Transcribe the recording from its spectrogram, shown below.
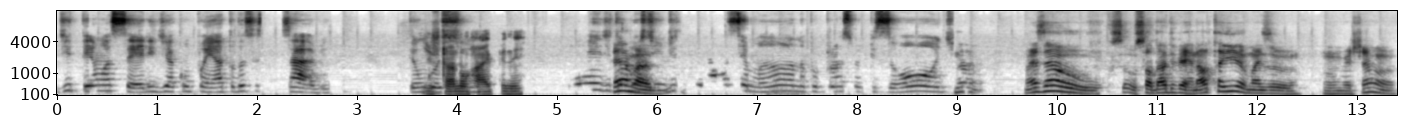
de ter uma série, de acompanhar toda essa, sabe? Ter um de ficar no hype, né? É, de ter é, um mas... de esperar uma semana pro próximo episódio. Não, mas é o, o Soldado Invernal tá aí, mas o. Como me chama?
